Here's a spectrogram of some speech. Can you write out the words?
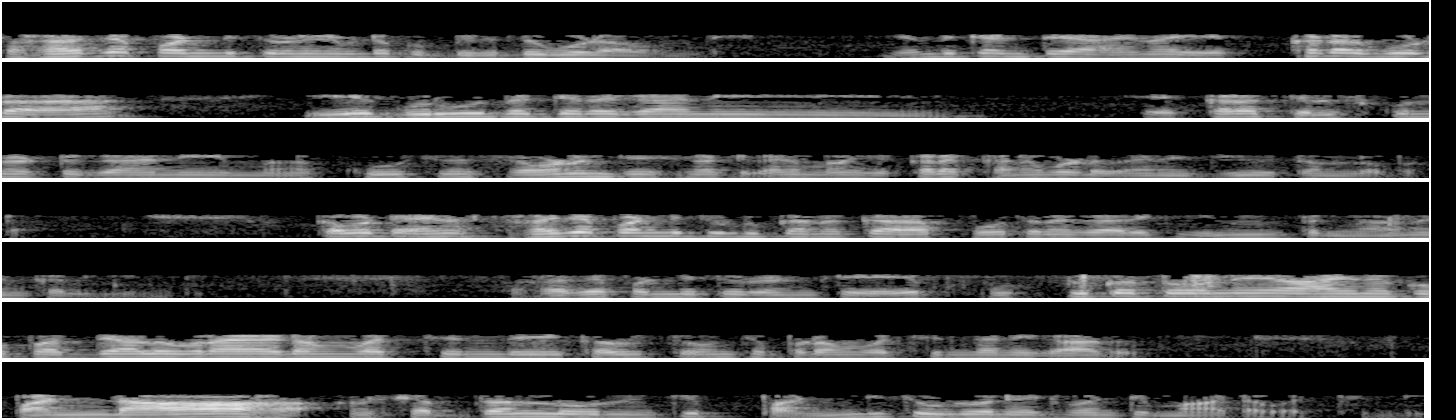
సహజ పండితుడు అనేటువంటి ఒక బిరుదు కూడా ఉంది. ఎందుకంటే ఆయన ఎక్కడ కూడా ఏ గురువు దగ్గర కానీ ఎక్కడ తెలుసుకున్నట్టు కానీ మన కూర్చుని శ్రవణం చేసినట్టు కానీ మనకు ఎక్కడ కనబడదు ఆయన జీవితం లోపల. కాబట్టి ఆయన సహజ పండితుడు కనుక పోతన గారికి ఇంత జ్ఞానం కలిగింది. సహజ పండితుడు అంటే పుట్టుకతోనే ఆయనకు పద్యాలు వ్రాయడం వచ్చింది కవిత్వం చెప్పడం వచ్చిందని కాదు. పండాహ అనే శబ్దంలో నుంచి పండితుడు అనేటువంటి మాట వచ్చింది.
